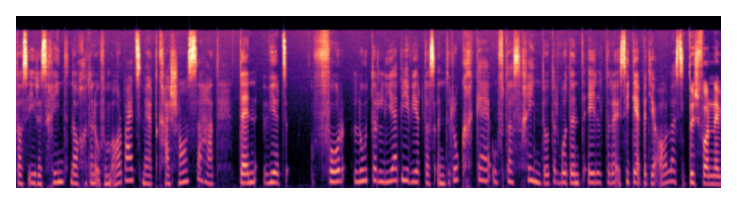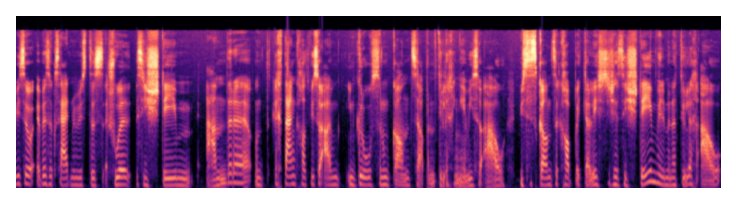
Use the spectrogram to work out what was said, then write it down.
dass ihr Kind nachher auf dem Arbeitsmarkt keine Chance hat, dann wird vor lauter Liebe wird das einen Druck geben auf das Kind, oder? Wo dann die Eltern, sie geben ja alles. Du hast vorhin wie so, eben so gesagt, wir müssen das Schulsystem ändern und ich denke halt wie so auch im, im Großen und Ganzen, aber natürlich irgendwie so auch unser ganzes kapitalistisches System, weil wir natürlich auch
